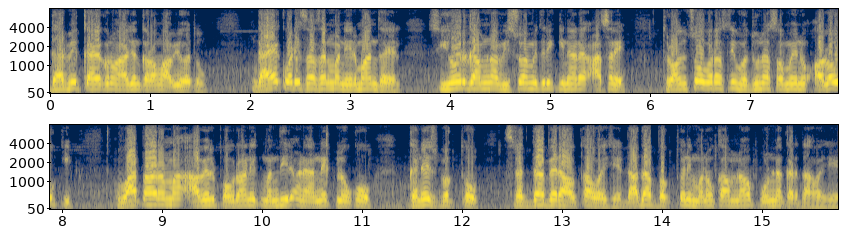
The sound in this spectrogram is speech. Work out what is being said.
ધાર્મિક કાર્યક્રમનું આયોજન કરવામાં આવ્યું હતું. ગાયકવાડી શાસનમાં નિર્માણ થયેલ સિહોર ગામના વિશ્વામિત્રી કિનારે આશરે ત્રણસો વર્ષથી વધુના સમયનું અલૌકિક વાતાવરણમાં આવેલ પૌરાણિક મંદિર અને અનેક લોકો ગણેશ ભક્તો શ્રદ્ધાભેર આવતા હોય છે. દાદા ભક્તોની મનોકામનાઓ પૂર્ણ કરતા હોય છે.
